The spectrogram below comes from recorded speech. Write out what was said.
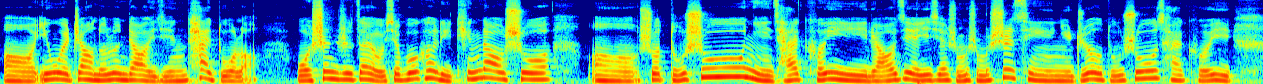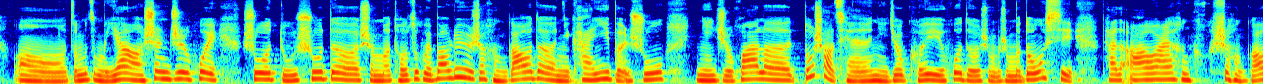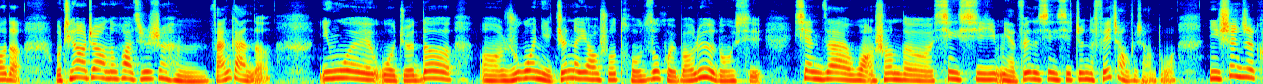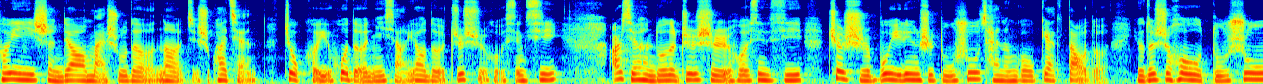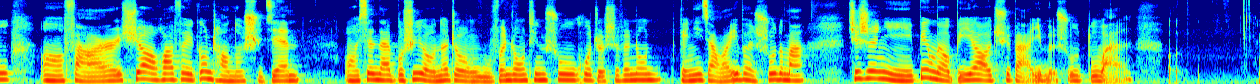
嗯，因为这样的论调已经太多了。我甚至在有些播客里听到说。嗯，说读书你才可以了解一些什么什么事情，你只有读书才可以，嗯，怎么怎么样，甚至会说读书的什么投资回报率是很高的。你看一本书，你只花了多少钱，你就可以获得什么什么东西，它的 ROI 很是很高的。我听到这样的话，其实是很反感的。因为我觉得，嗯，如果你真的要说投资回报率的东西，现在网上的信息，免费的信息真的非常非常多，你甚至可以省掉买书的那几十块钱，就可以获得你想要的知识和信息。而且很多的知识和信息确实不一定是读书才能够 get 到的，有的时候读书，嗯，反而需要花费更长的时间。哦，现在不是有那种五分钟听书或者十分钟给你讲完一本书的吗？其实你并没有必要去把一本书读完，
